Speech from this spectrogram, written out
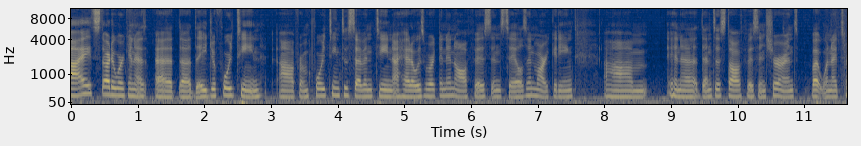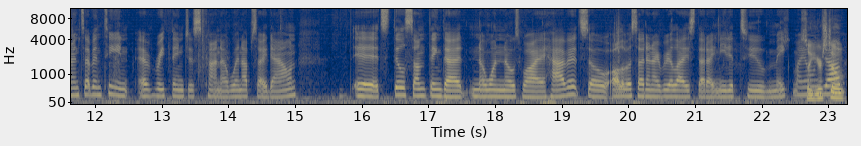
I started working at, at uh, the age of 14. Uh, from 14 to 17, I had always worked in an office in sales and marketing, um, in a dentist office, insurance. But when I turned 17, everything just kind of went upside down. It's still something that no one knows why I have it. So all of a sudden, I realized that I needed to make my so own you're job. still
